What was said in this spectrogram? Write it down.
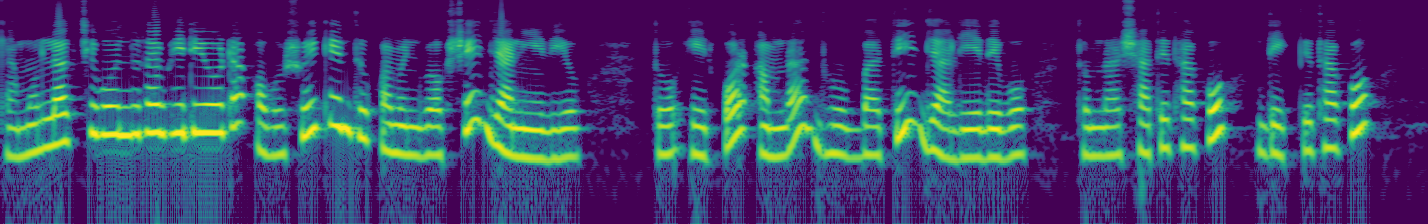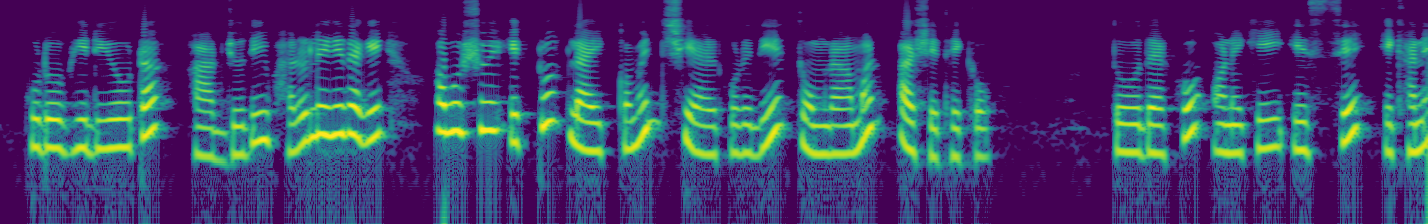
কেমন লাগছে বন্ধুরা ভিডিওটা অবশ্যই কিন্তু কমেন্ট বক্সে জানিয়ে দিও। তো এরপর আমরা ধূপবাতি জ্বালিয়ে দেব। তোমরা সাথে থাকো, দেখতে থাকো। পুরো ভিডিওটা। আর যদি ভালো লেগে থাকে, অবশ্যই একটু লাইক, কমেন্ট, শেয়ার করে দিয়ে তোমরা আমার পাশে থেকো। তো দেখো, অনেকেই এসছে এখানে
